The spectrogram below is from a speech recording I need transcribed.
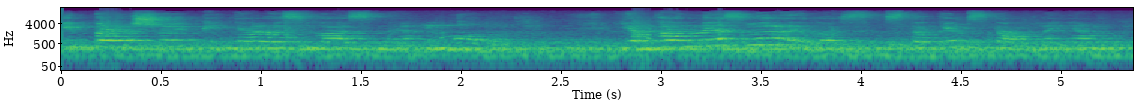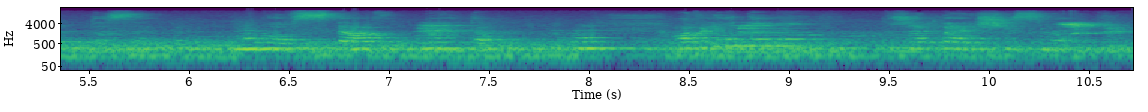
І першою піднялась власне молодь, яка не змирилась з таким ставленням до себе. Повстав майдан. А в лютому вже перші смерті.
